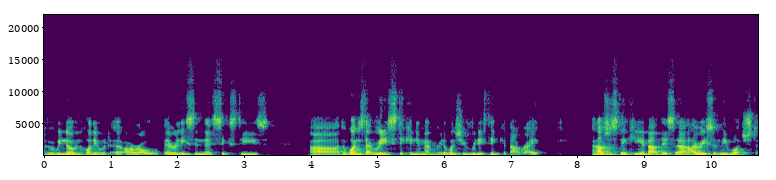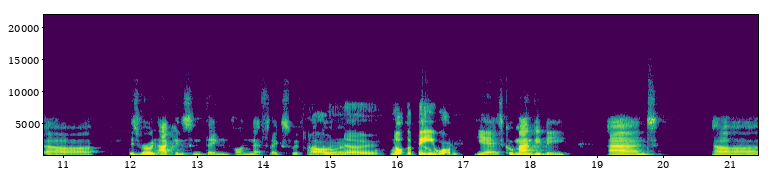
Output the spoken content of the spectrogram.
who we know in hollywood are- are old they're at least in their 60s uh the ones that really stick in your memory the ones you really think about right and i was Hmm. just thinking about this uh, i recently watched uh this rowan atkinson thing on netflix with my Oh daughter no, not the Bee Cool. one. yeah, it's called Man v Bee, and uh,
